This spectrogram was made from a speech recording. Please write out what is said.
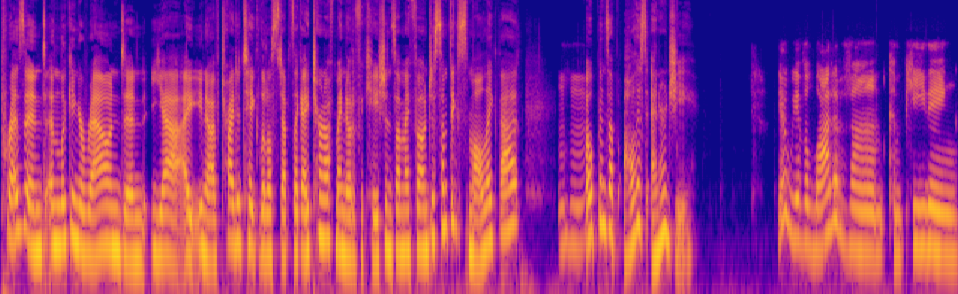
present and looking around and yeah, I you know, I've tried to take little steps like I turn off my notifications on my phone, just something small like that. Mm-hmm. Opens up all this energy. Yeah, we have a lot of um, competing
